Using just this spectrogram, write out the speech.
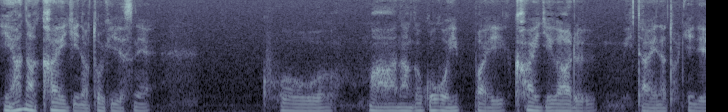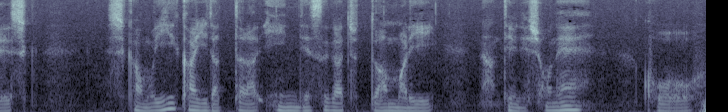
嫌な会議の時ですね。こうまあなんか午後いっぱい会議があるみたいな時でししかもいい会議だったらいいんですがちょっとあんまり何て言うんでしょうね。こう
